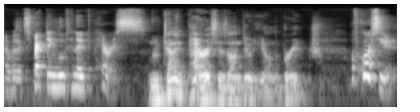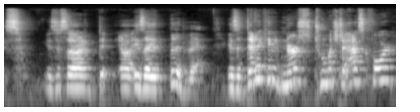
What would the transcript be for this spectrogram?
I was expecting Lieutenant Paris. Lieutenant Paris is on duty on the bridge. Of course he is. Is this a uh, is a is a dedicated nurse too much to ask for?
